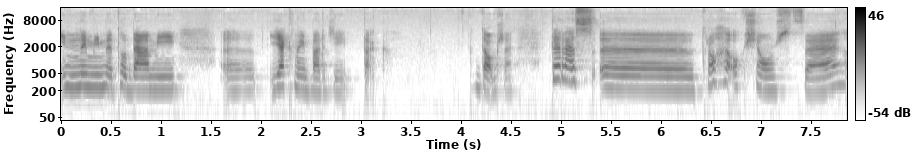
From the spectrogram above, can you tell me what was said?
innymi metodami. E, jak najbardziej tak. Dobrze. Teraz e, trochę o książce, e,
